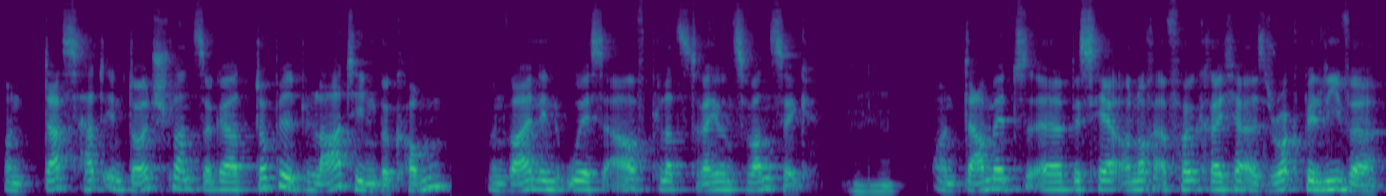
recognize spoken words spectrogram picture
Und das hat in Deutschland sogar Doppelplatin bekommen und war in den USA auf Platz 23. Mhm. Und damit äh, bisher auch noch erfolgreicher als Rock Believer.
